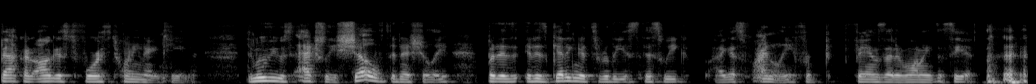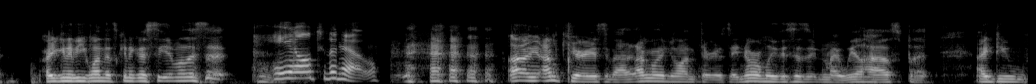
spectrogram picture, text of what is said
back on August 4th, 2019. The movie was actually shelved initially, but it it is getting its release this week, I guess finally, for fans that are wanting to see it. are you going to be one that's going to go see it, Melissa? Hail to the no. I, I'm curious about it. I'm going to go on Thursday. Normally, this isn't in my wheelhouse, but I do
